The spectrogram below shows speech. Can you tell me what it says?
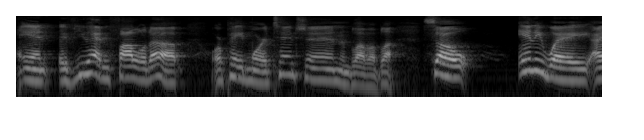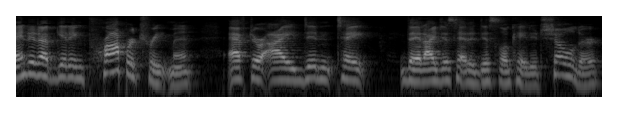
And if you hadn't followed up or paid more attention and blah, blah, blah. So, anyway, I ended up getting proper treatment after I didn't take that I just had a dislocated shoulder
